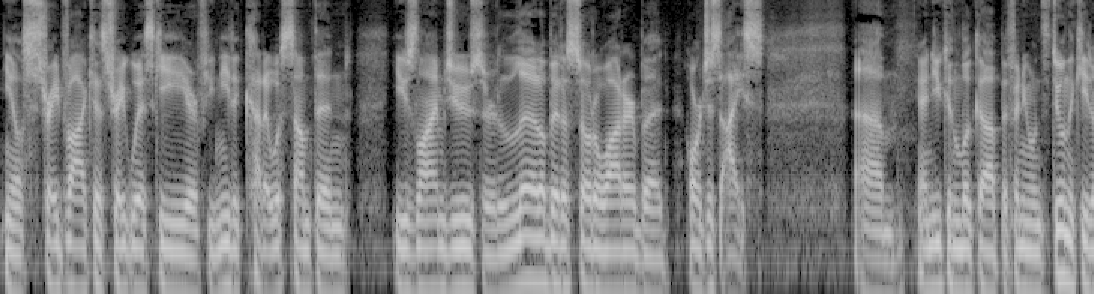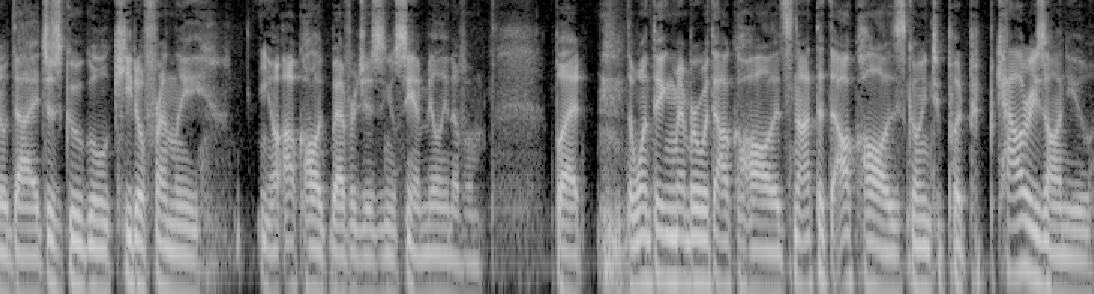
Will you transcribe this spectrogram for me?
you know straight vodka, straight whiskey, or if you need to cut it with something, use lime juice or a little bit of soda water, but or just ice. Um, and you can look up if anyone's doing the keto diet, just Google keto friendly, you know, alcoholic beverages, and you'll see a million of them. But the one thing, remember, with alcohol, it's not that the alcohol is going to put p- calories on you.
